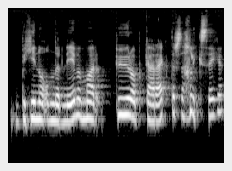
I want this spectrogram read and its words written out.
beginnen ondernemen, maar puur op karakter, zal ik zeggen.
